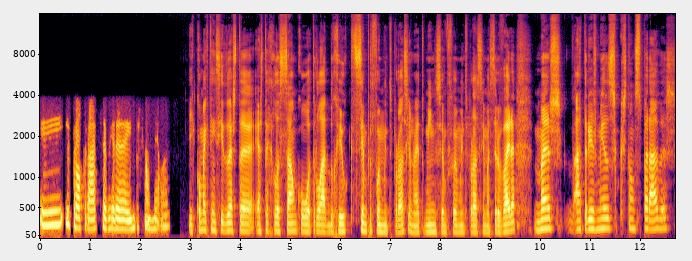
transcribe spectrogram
e, e procurar saber a impressão delas. E como é que tem sido esta, esta relação com o outro lado do rio, que sempre foi muito próximo, não é? Tominho sempre foi muito próximo a Cerveira, mas há três meses que estão separadas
